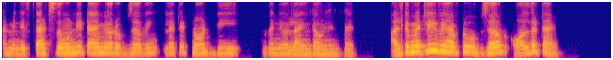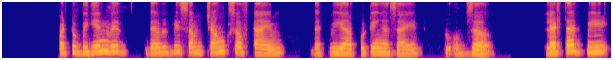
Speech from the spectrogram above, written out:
I mean, if that's the only time you're observing, let it not be when you're lying down in bed. Ultimately, we have to observe all the time. But to begin with, there will be some chunks of time that we are putting aside to observe. Let that be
